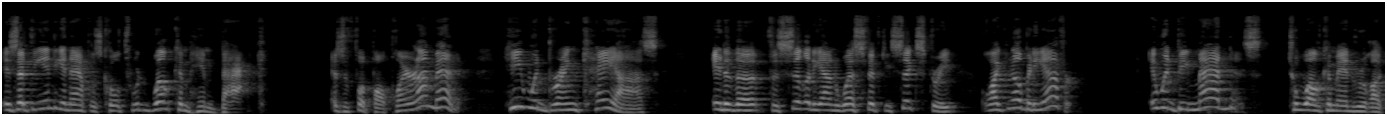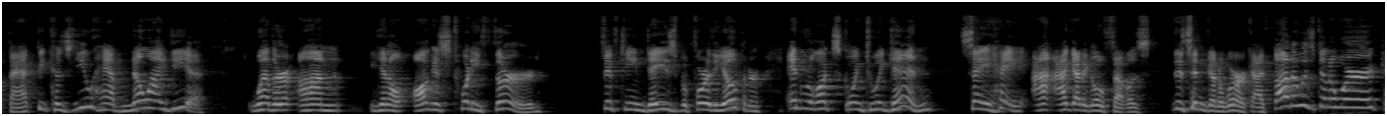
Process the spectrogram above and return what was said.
is that the Indianapolis Colts would welcome him back as a football player. And I meant it. He would bring chaos into the facility on West 56th Street like nobody ever. It would be madness to welcome Andrew Luck back because you have no idea whether on, you know, August 23rd, 15 days before the opener, Andrew Luck's going to again say, hey, I, I got to go, fellas this isn't going to work. I thought it was going to work.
